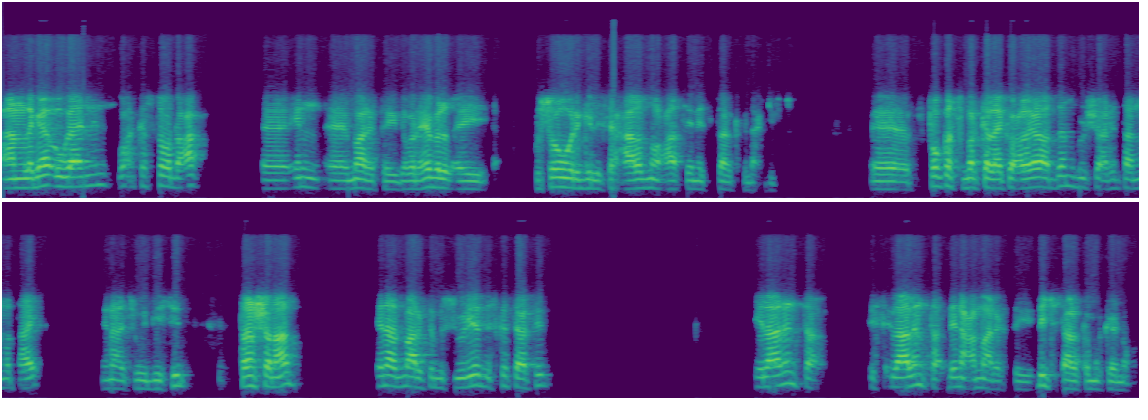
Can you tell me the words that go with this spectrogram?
aan lagaa ogaanin wax kastoo dhaca in maaragtay gabar hebel ay ku soo wargelisay xaalad noocaasa inay isbitaalka ka dhex jirto focus marka laakiin waxaa laga dan bulsho arrintan ma tahay inaad isweydiisid. Tan shanaad inaad maaragtay mas'uuliyad iska saartid. Ilaalinta is-ilaalinta dhinaca maaragtay digitalka markay noqoto.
